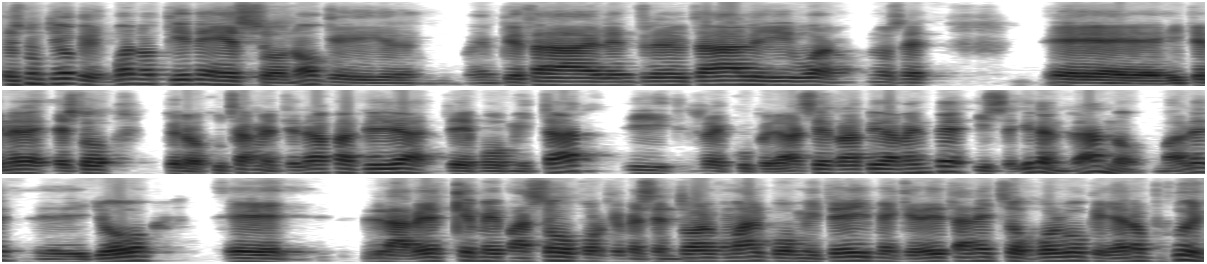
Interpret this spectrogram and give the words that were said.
Es, un tío que, bueno, tiene eso, ¿no? Que empieza el entreno y tal y, bueno, no sé. Eh, y tiene eso, pero escúchame, tiene la facilidad de vomitar y recuperarse rápidamente y seguir entrenando, ¿vale? yo la vez que me pasó porque me sentó algo mal, vomité y me quedé tan hecho polvo que ya no pude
